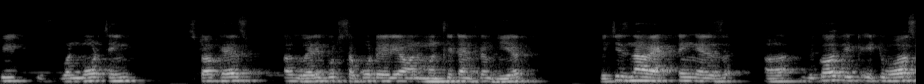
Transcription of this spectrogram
we if one more thing, stock has a very good support area on monthly time frame here, which is now acting as uh, because it, it was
